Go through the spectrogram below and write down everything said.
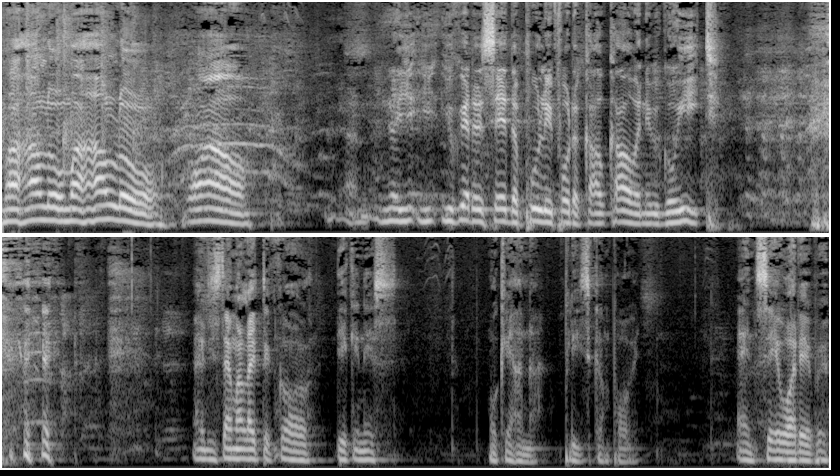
Mahalo, mahalo. Wow. And, you know, you, you, you gotta say the pule for the kaukau and you go eat. and this time I like to call Deaconess Mokehana. Please come forward and say whatever.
